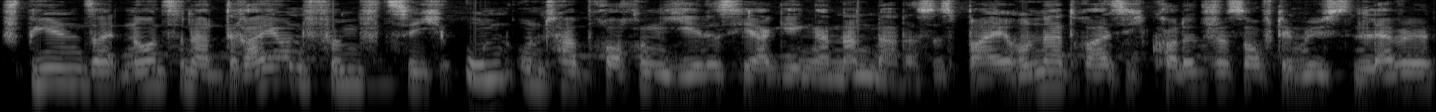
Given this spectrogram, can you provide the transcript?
spielen seit 1953 ununterbrochen jedes Jahr gegeneinander. Das ist bei 130 Colleges auf dem höchsten Level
